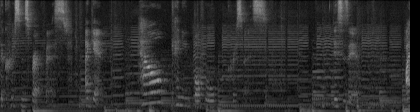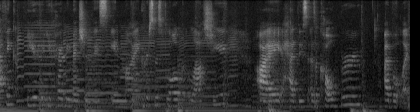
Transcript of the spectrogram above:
the Christmas breakfast. Again, how can you bottle Christmas? This is it. I think you, you've heard me mention this in my Christmas vlog last year. I had this as a cold brew. I bought like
